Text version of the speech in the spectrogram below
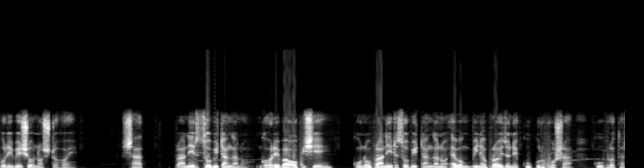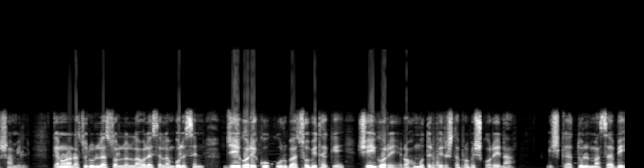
পরিবেশও নষ্ট হয়। সাত, প্রাণীর ছবি টাঙ্গানো ঘরে বা অফিসে কোনো প্রাণীর ছবি টাঙ্গানো এবং বিনা প্রয়োজনে কুকুর, পোষা, কুপ্রথার সামিল। কেননা রাসুলুল্লাহ সাল্লাহ আলাইসাল্লাম বলেছেন, যে ঘরে কুকুর বা ছবি থাকে, সেই ঘরে রহমতের ফেরস্তা প্রবেশ করে না। মিসকাতুল মাসাবিহ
